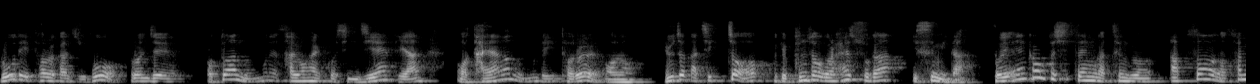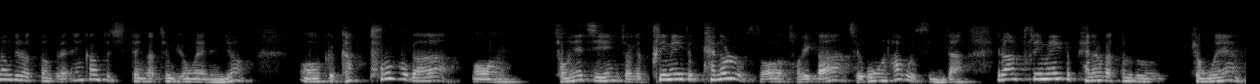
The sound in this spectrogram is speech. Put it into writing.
로우 데이터를 가지고 그런 이제 어떠한 논문에 사용할 것인지에 대한 어, 다양한 논문 데이터를 어, 유저가 직접 이렇게 분석을 할 수가 있습니다. 저희 엔카운터 시스템 같은 경우 앞서 설명드렸던 그런 엔카운터 시스템 같은 경우에는요, 어, 그 각 프로브가 어, 정해진 저희가 프리메이드 패널로서 저희가 제공을 하고 있습니다. 이러한 프리메이드 패널 같은 그 경우엔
